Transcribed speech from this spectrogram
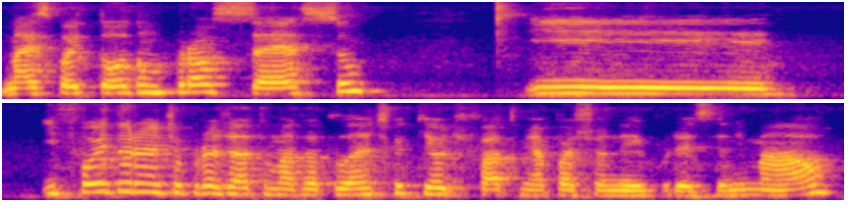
Mas foi todo um processo e e foi durante o projeto Mata Atlântica que eu, de fato, me apaixonei por esse animal.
